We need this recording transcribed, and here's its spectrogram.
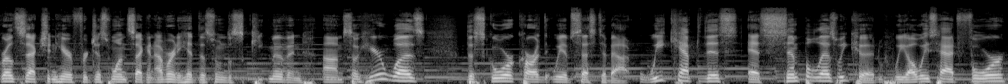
growth section here for just one second. I've already hit this one. Let's keep moving. Um, so here was the scorecard that we obsessed about. We kept this as simple as we could. We always had four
